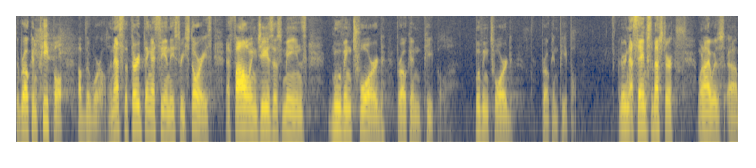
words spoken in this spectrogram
the broken people of the world. And that's the third thing I see in these three stories that following Jesus means moving toward broken people. Moving toward broken people. During that same semester, when I was um,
